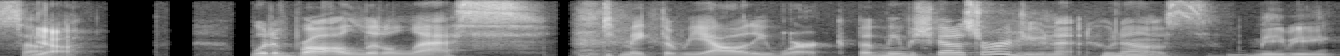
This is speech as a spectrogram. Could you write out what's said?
So Yeah. would have brought a little less to make the reality work, but maybe she got a storage unit. Who knows? Maybe.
